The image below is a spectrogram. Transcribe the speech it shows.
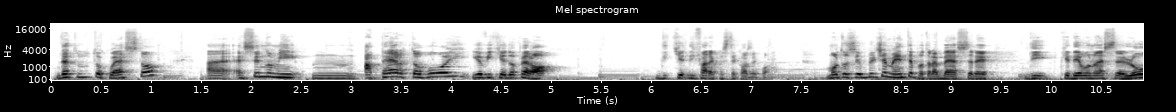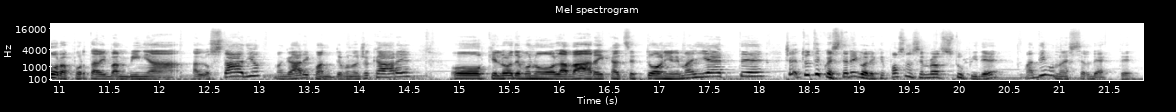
detto tutto questo, eh, essendomi mh, aperto a voi, io vi chiedo però di, di fare queste cose qua. Molto semplicemente potrebbe essere di, che devono essere loro a portare i bambini a, allo stadio, magari quando devono giocare, o che loro devono lavare i calzettoni e le magliette. Cioè, tutte queste regole che possono sembrare stupide, ma devono essere dette.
